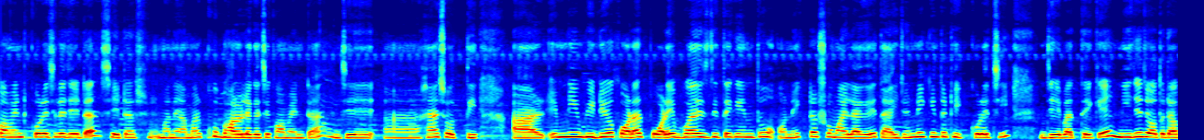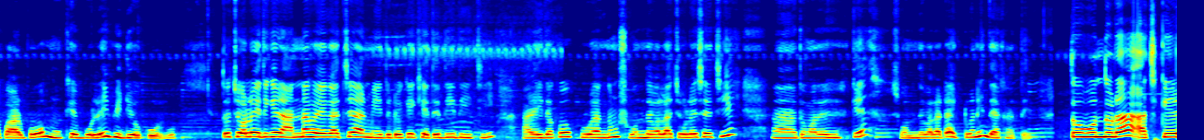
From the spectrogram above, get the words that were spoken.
কমেন্ট করেছিলে যেটা সেটা মানে আমার খুব ভালো লেগেছে কমেন্টটা যে হ্যাঁ সত্যি আর এমনি ভিডিও করার পরে ভয়েস দিতে কিন্তু অনেকটা সময় লাগে, তাই জন্যই কিন্তু ঠিক করেছি যে এবার থেকে নিজে যতটা পারব মুখে বলেই ভিডিও করব। তো চলো এদিকে রান্না হয়ে গেছে আর মেয়ে দুটোকে খেতে দিয়ে দিয়েছি। আর এই দেখো, পুরো একদম সন্ধেবেলা চলে এসেছি তোমাদেরকে সন্ধেবেলাটা একটুখানি দেখাতে। তো বন্ধুরা, আজকের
